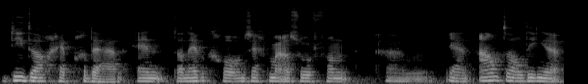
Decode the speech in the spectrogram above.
die dag heb gedaan. En dan heb ik gewoon zeg maar een soort van um, ja, een aantal dingen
